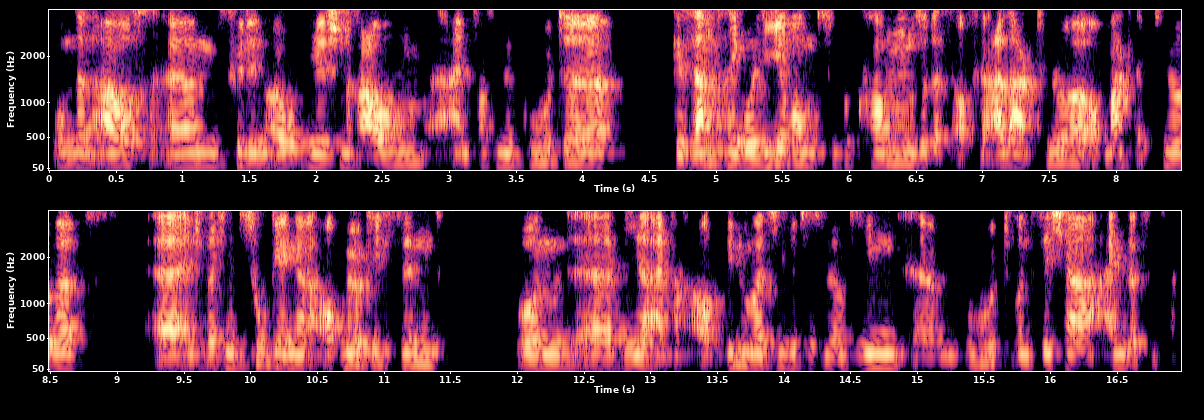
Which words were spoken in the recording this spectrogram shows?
um dann auch ähm, für den europäischen Raum einfach eine gute Gesamtregulierung zu bekommen, so dass auch für alle Akteure, auch Marktakteure, äh, entsprechende Zugänge auch möglich sind und äh, wir einfach auch innovative Technologien äh, gut und sicher einsetzen können.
